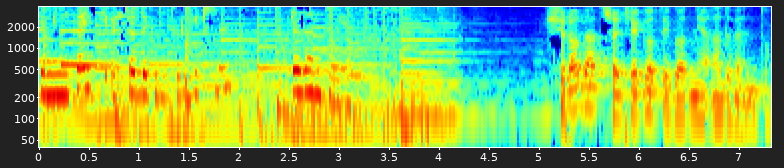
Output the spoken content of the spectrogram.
Dominikański Ośrodek Liturgiczny prezentuje Środa trzeciego tygodnia Adwentu.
